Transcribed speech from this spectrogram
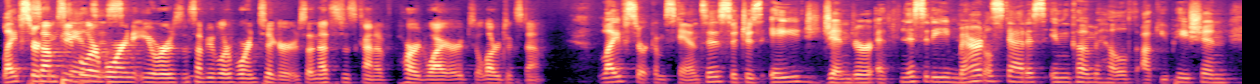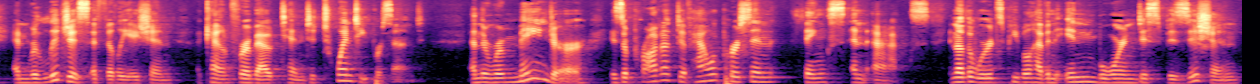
Life circumstances. Some people are born Eeyores and some people are born Tiggers, and that's just kind of hardwired to a large extent. Life circumstances such as age, gender, ethnicity, marital status, income, health, occupation, and religious affiliation account for about 10 to 20 percent and the remainder is a product of how a person thinks and acts. In other words, people have an inborn disposition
